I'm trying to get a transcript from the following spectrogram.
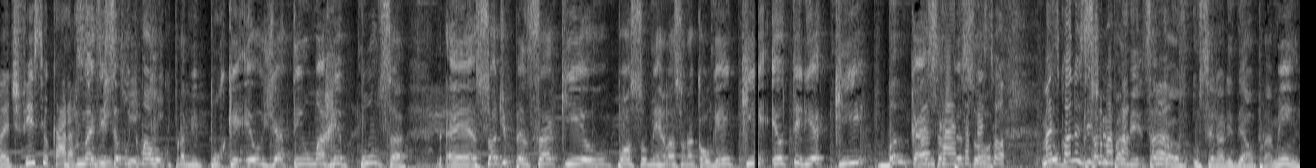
É difícil o cara. Mas isso é muito que- maluco pra mim, porque eu já tenho uma repulsa é, só de pensar que eu posso me relacionar com alguém que eu teria que bancar, essa, Bancar essa pessoa. pessoa. Mas Eu- quando existe sabe uma mim, Sabe Ah. qual é o, o cenário ideal pra mim?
